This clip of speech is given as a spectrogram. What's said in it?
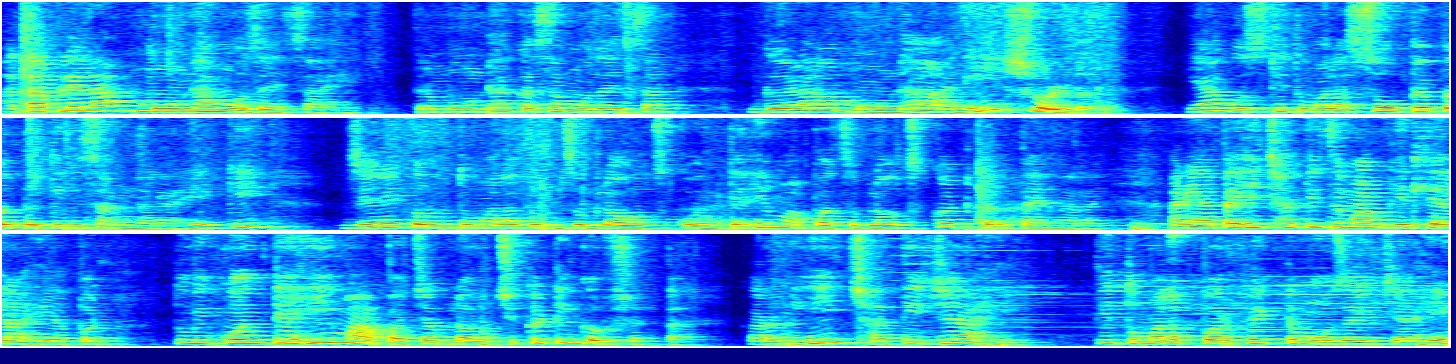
आता आपल्याला मोंढा मोजायचा आहे. तर मोंढा कसा मोजायचा? गळा मोंढा आणि शोल्डर. या गोष्टी तुम्हाला सोप्या पद्धतीने सांगणार आहे की जेणेकरून तुम्हाला तुमचं ब्लाऊज कोणत्याही मापाचं ब्लाऊज कट करता येणार आहे. आणि आता हे छातीचं माप घेतलेलं आहे आपण. तुम्ही कोणत्याही मापाच्या ब्लाऊजची कटिंग करू शकता. कारण ही छाती जी आहे ती तुम्हाला परफेक्ट मोजायची आहे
